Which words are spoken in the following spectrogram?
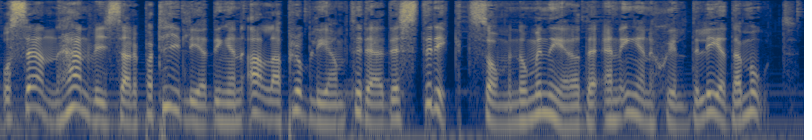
och sen hänvisar partiledningen alla problem till det distrikt som nominerade en enskild ledamot.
